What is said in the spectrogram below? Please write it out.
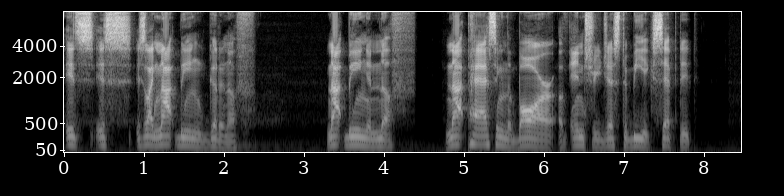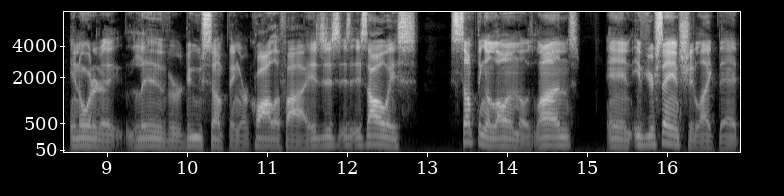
it's it's it's like not being good enough, not being enough, not passing the bar of entry just to be accepted in order to live or do something or qualify. It's just it's, it's always something along those lines. And if you're saying shit like that,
